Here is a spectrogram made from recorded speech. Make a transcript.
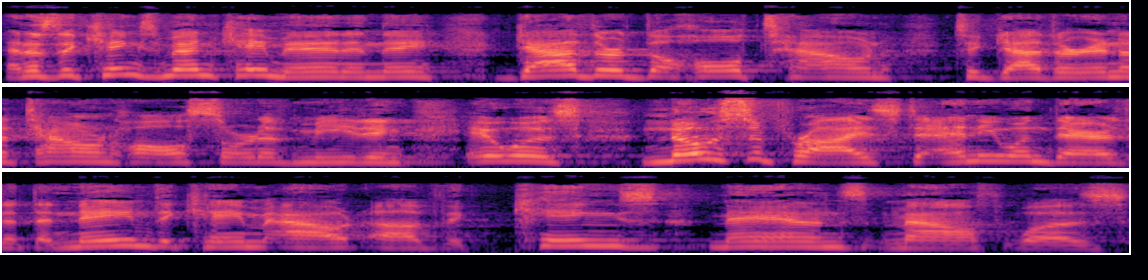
And as the king's men came in and they gathered the whole town together in a town hall sort of meeting, it was no surprise to anyone there that the name that came out of the king's man's mouth was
